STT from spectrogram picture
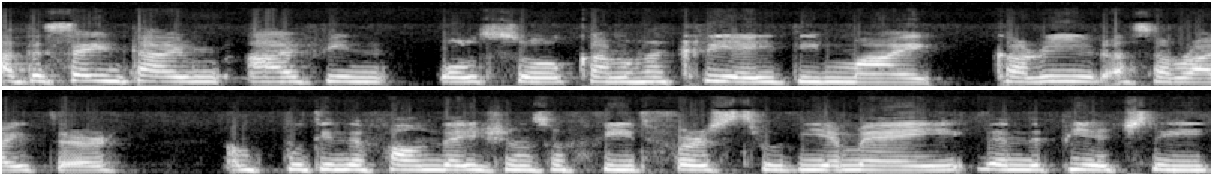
at the same time, I've been also kind of creating my career as a writer and putting the foundations of it first through the MA, then the PhD.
